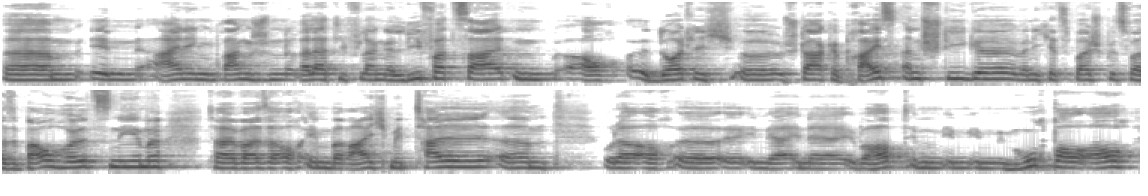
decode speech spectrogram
ähm, in einigen Branchen relativ lange Lieferzeiten, auch äh, deutlich äh, starke Preisanstiege. Wenn ich jetzt beispielsweise Bauholz nehme, teilweise auch im Bereich Metall ähm, oder auch äh, in der in der überhaupt im, im, im Hochbau auch,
